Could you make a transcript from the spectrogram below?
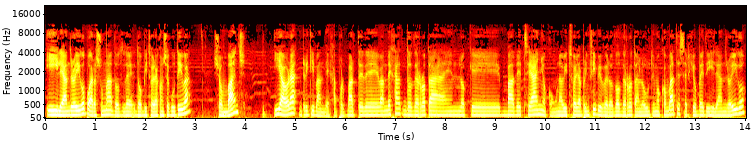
Y Leandro Higo, pues ahora suma dos, dos victorias consecutivas sean Bunch y ahora Ricky Bandeja. Por parte de Bandeja, dos derrotas en lo que va de este año, con una victoria al principio, pero dos derrotas en los últimos combates, Sergio Pettis y Leandro Higo.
